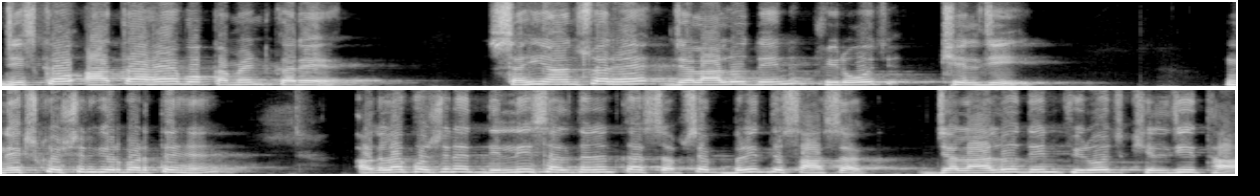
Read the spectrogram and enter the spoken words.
जिसको आता है वो कमेंट करे। सही आंसर है जलालुद्दीन फिरोज खिलजी। नेक्स्ट क्वेश्चन की ओर बढ़ते हैं। अगला क्वेश्चन है, दिल्ली सल्तनत का सबसे वृद्ध शासक जलालुद्दीन फिरोज खिलजी था,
